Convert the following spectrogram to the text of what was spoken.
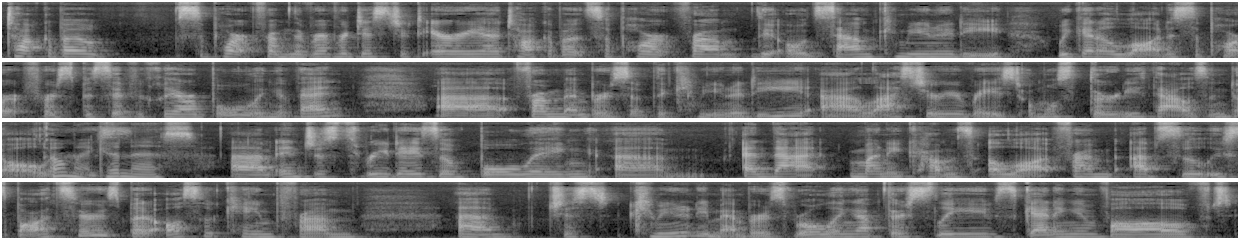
talk about support from the River District area, talk about support from the Owen Sound community. We get a lot of support for specifically our bowling event uh, from members of the community. Uh, last year we raised almost $30,000. Oh my goodness. Um, in just three days of bowling. Um, and that money comes a lot from absolutely sponsors, but also came from um, just community members rolling up their sleeves, getting involved,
